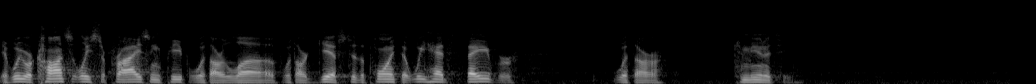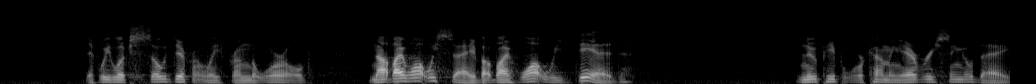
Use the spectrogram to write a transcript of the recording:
If we were constantly surprising people with our love, with our gifts, to the point that we had favor with our community, if we looked so differently from the world, not by what we say, but by what we did, New people were coming every single day,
